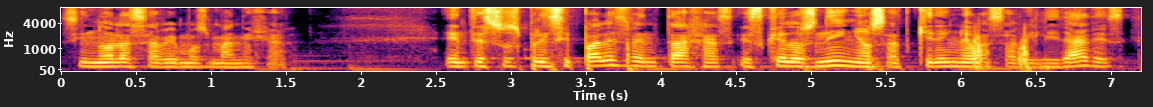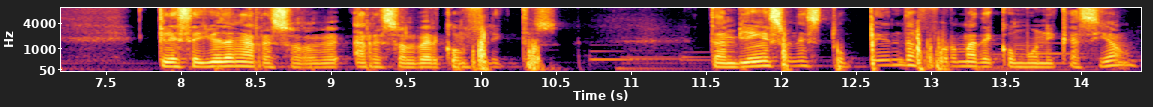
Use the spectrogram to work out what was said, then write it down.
si no las sabemos manejar. Entre sus principales ventajas es que los niños adquieren nuevas habilidades que les ayudan a resolver, conflictos. También es una estupenda forma de comunicación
